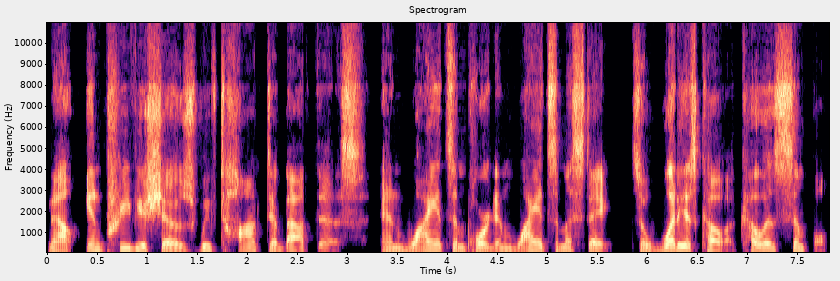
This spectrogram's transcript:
Now, in previous shows, we've talked about this and why it's important and why it's a mistake. So, what is COA? COA is simple.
